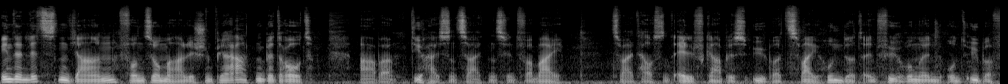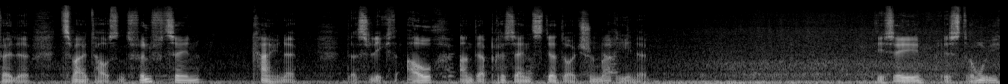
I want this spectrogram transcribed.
In den letzten Jahren von somalischen Piraten bedroht, aber die heißen Zeiten sind vorbei. 2011 gab es über 200 Entführungen und Überfälle, 2015 keine. Das liegt auch an der Präsenz der deutschen Marine. Die See ist ruhig.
